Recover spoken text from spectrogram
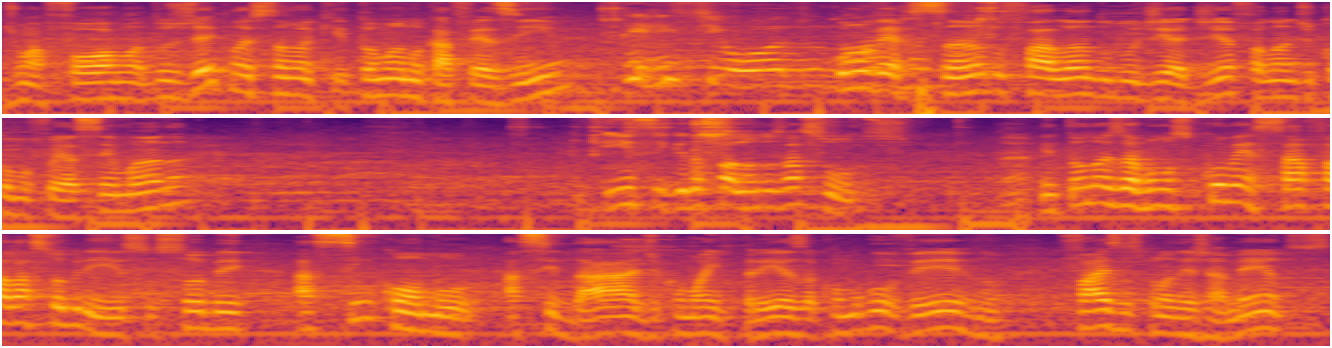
de uma forma, do jeito que nós estamos aqui, tomando um cafezinho. Delicioso. Conversando, falando do dia a dia, falando de como foi a semana. E em seguida falando dos assuntos. Né? Então nós já vamos começar a falar sobre isso, sobre assim como a cidade, como a empresa, como o governo faz os planejamentos,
